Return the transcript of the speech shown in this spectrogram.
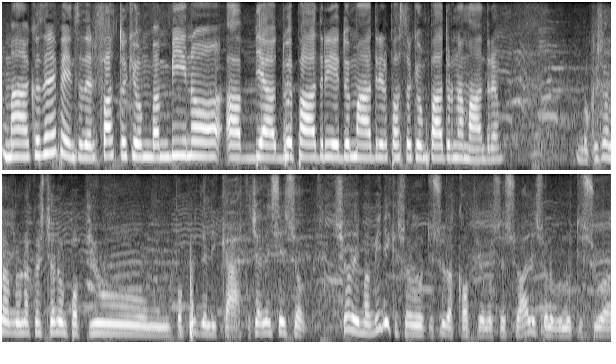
Ma cosa ne pensa del fatto che un bambino abbia due padri e due madri al posto che un padre e una madre? Ma questa è una, una questione un po, più, un po, più, delicata, cioè nel senso ci sono dei bambini che sono venuti su da coppie omosessuali, sono venuti su a,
